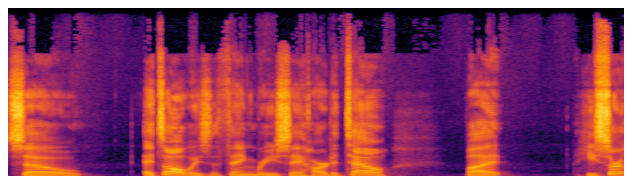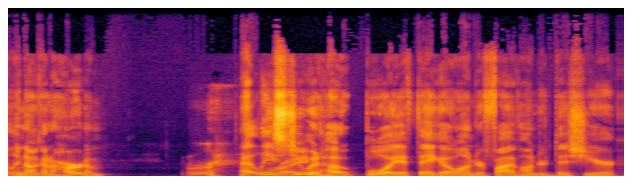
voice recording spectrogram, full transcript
So it's always the thing where you say hard to tell, but he's certainly not going to hurt him. At least you would hope. Boy, if they go under 500 this year,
